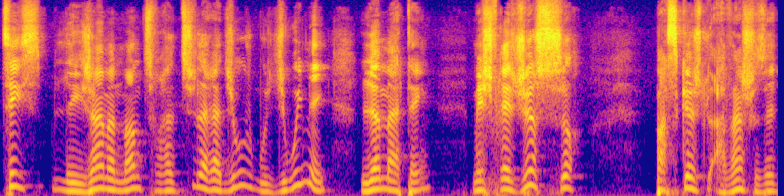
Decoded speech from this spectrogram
Tu sais, les gens me demandent Tu ferais-tu la radio? Je dis oui, mais le matin. Mais je ferais juste ça. Parce que je- avant, je faisais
